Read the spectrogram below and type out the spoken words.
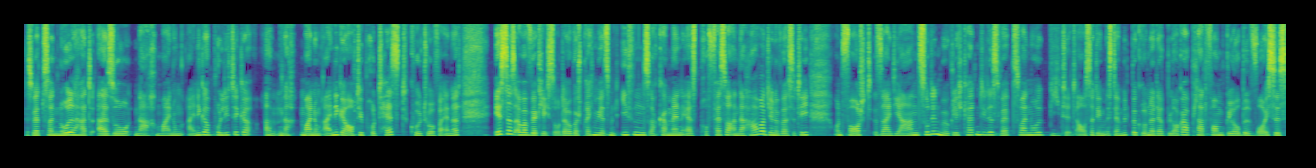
Das Web 2.0 hat also nach Meinung einiger Politiker, äh, nach Meinung einiger auch die Protestkultur verändert. Ist das aber wirklich so? Darüber sprechen wir jetzt mit Ethan Zuckerman. Er ist Professor an der Harvard University und forscht seit Jahren zu den Möglichkeiten, die das Web 2.0 bietet. Außerdem ist er Mitbegründer der Blogger-Plattform Global Voices.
